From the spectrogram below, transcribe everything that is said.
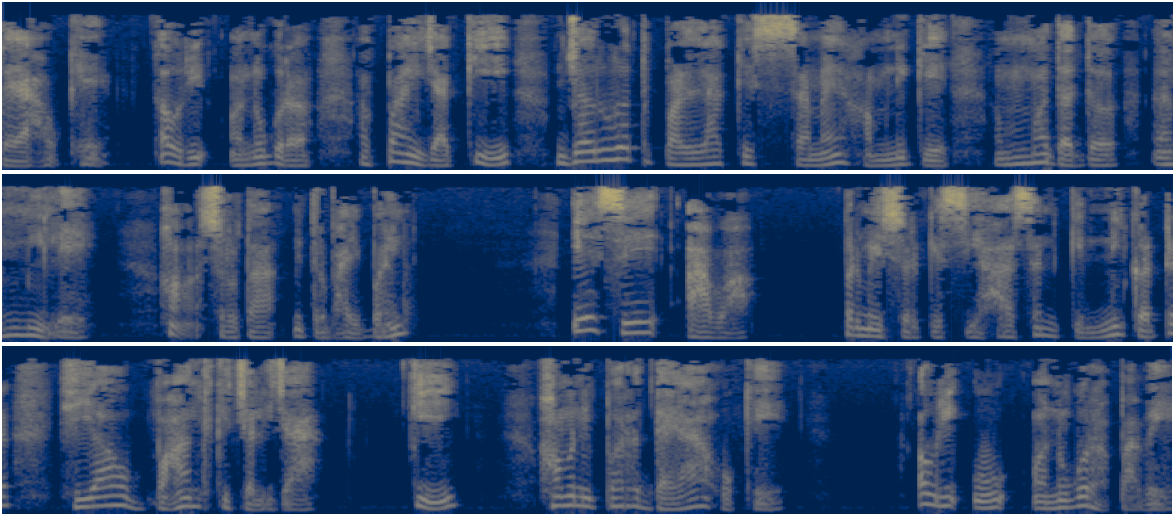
दया होखे। और अनुग्रह पाई जा कि ज़रूरत पड़ला के समय हमनी के मदद मिले। हाँ श्रोता, मित्र भाई बहन ऐसे आवा, परमेश्वर के सिंहासन के निकट हियाव बाँध के चली जा, कि हमनी पर दया होके और ऊ अनुग्रह पावे।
